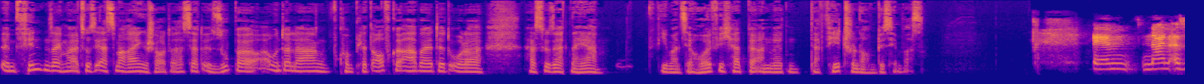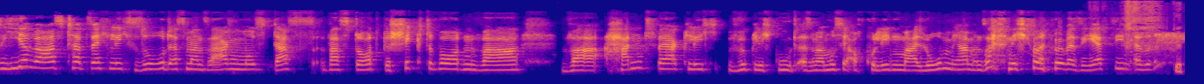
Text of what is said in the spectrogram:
Empfinden, sag ich mal, als du das erste Mal reingeschaut hast? Hast du gesagt, super Unterlagen, komplett aufgearbeitet oder hast du gesagt, na ja, wie man es ja häufig hat bei Anwälten, da fehlt schon noch ein bisschen was? Ähm, nein, also hier war es tatsächlich so, dass man sagen muss, das, was dort geschickt worden war, war handwerklich wirklich gut. Also man muss ja auch Kollegen mal loben, ja, man soll nicht mal nur über sie herziehen. Also wir,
